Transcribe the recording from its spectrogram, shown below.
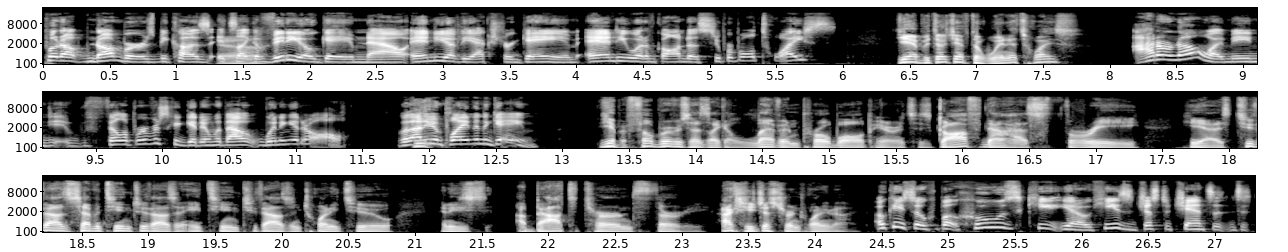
put up numbers because it's like a video game now, and you have the extra game, and he would have gone to the Super Bowl twice. Yeah, but don't you have to win it twice? I don't know. I mean, Philip Rivers could get in without winning it at all, without even playing in the game. Yeah, but Philip Rivers has like 11 Pro Bowl appearances. Goff now has three. He has 2017, 2018, 2022, and he's about to turn 30. Actually, he just turned 29. Okay, so but who's key? You know, he's just a chance, as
